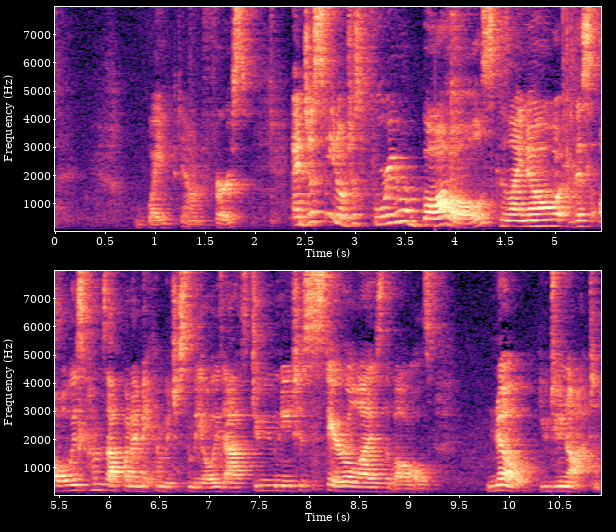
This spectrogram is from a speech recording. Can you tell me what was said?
a wipe down first. And just, you know, just for your bottles, because I know this always comes up when I make kombucha, somebody always asks, do you need to sterilize the bottles? No, you do not.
